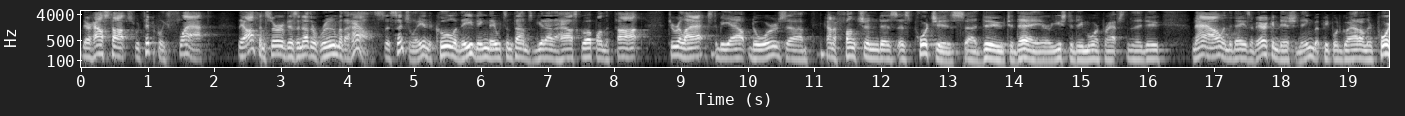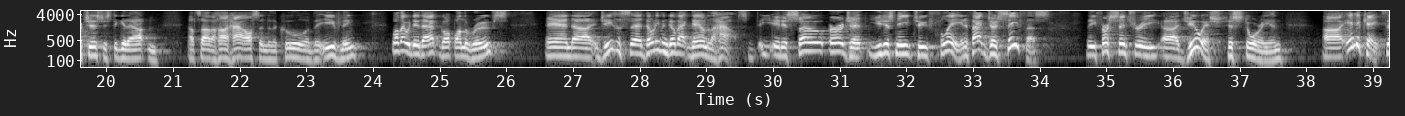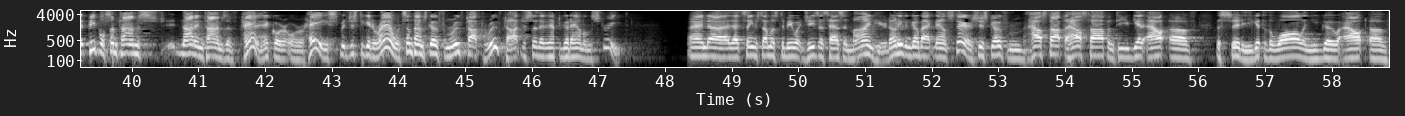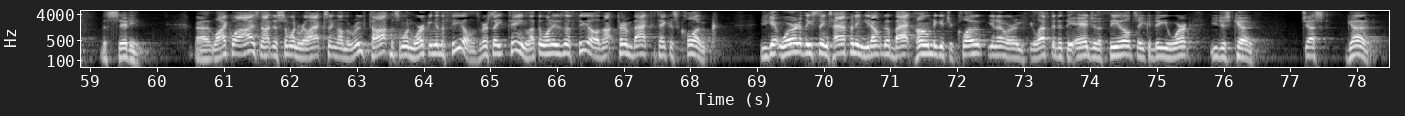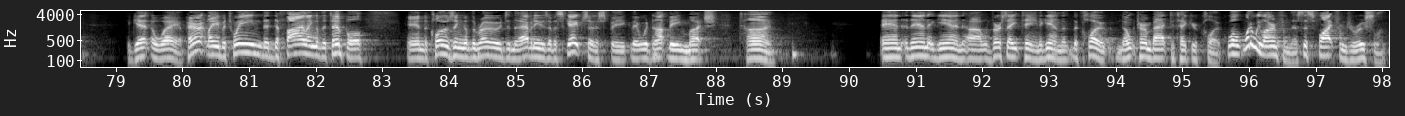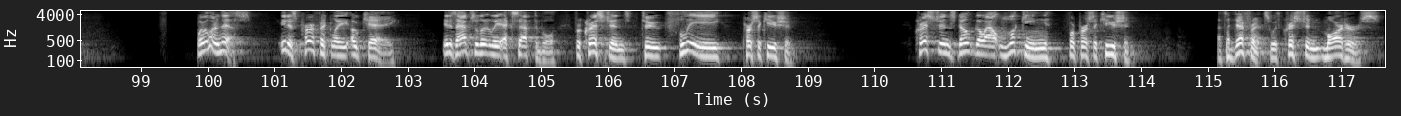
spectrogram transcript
their housetops were typically flat. They often served as another room of the house. Essentially, in the cool of the evening, they would sometimes get out of the house, go up on the top to relax, to be outdoors. Uh, kind of functioned as, as porches uh, do today, or used to do more perhaps than they do now in the days of air conditioning. But people would go out on their porches just to get out and outside a hot house into the cool of the evening. Well, they would do that, go up on the roofs. And uh, Jesus said, don't even go back down to the house. It is so urgent, you just need to flee. And in fact, Josephus, the first century uh, Jewish historian, uh, indicates that people sometimes, not in times of panic or, or haste, but just to get around, would sometimes go from rooftop to rooftop just so they didn't have to go down on the street. And uh, that seems almost to be what Jesus has in mind here. Don't even go back downstairs. Just go from housetop to housetop until you get out of the city. You get to the wall and you go out of the city. Uh, likewise, not just someone relaxing on the rooftop, but someone working in the fields. Verse 18, let the one who's in the field not turn back to take his cloak. You get word of these things happening, you don't go back home to get your cloak, you know, or if you left it at the edge of the field so you could do your work, you just go. Just go to get away. Apparently, between the defiling of the temple and the closing of the roads and the avenues of escape, so to speak, there would not be much time. And then again, uh, verse 18, again, the, the cloak. Don't turn back to take your cloak. Well, what do we learn from this, this flight from Jerusalem? Well, we learn this. It is perfectly okay. It is absolutely acceptable for Christians to flee persecution. Christians don't go out looking for persecution. That's a difference with Christian martyrs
